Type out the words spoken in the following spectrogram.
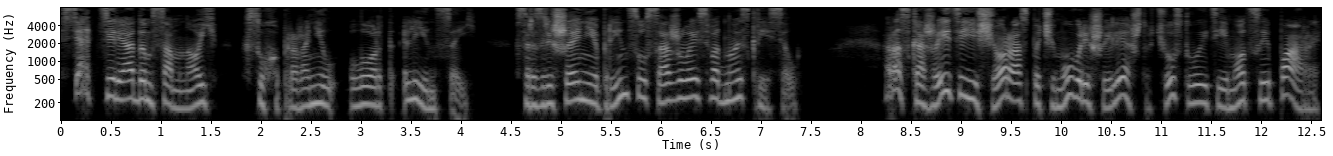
сядьте рядом со мной», — сухо проронил лорд Линдсей, с разрешения принца усаживаясь в одно из кресел. расскажите еще раз, почему вы решили, что чувствуете эмоции пары,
